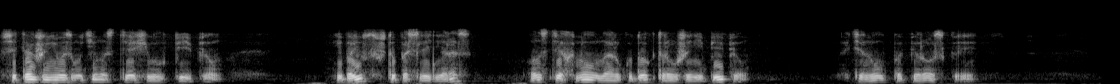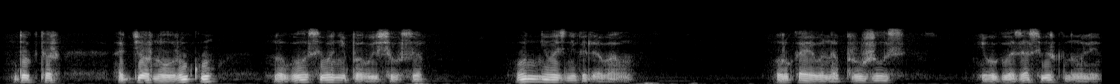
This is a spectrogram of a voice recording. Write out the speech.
все так же невозмутимо стряхивал пепел. И боюсь, что последний раз он стряхнул на руку доктора уже не пепел, а тянул папироской. Доктор отдернул руку, но голос его не повысился. Он не вознегодовал. Рука его напружилась, его глаза сверкнули.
